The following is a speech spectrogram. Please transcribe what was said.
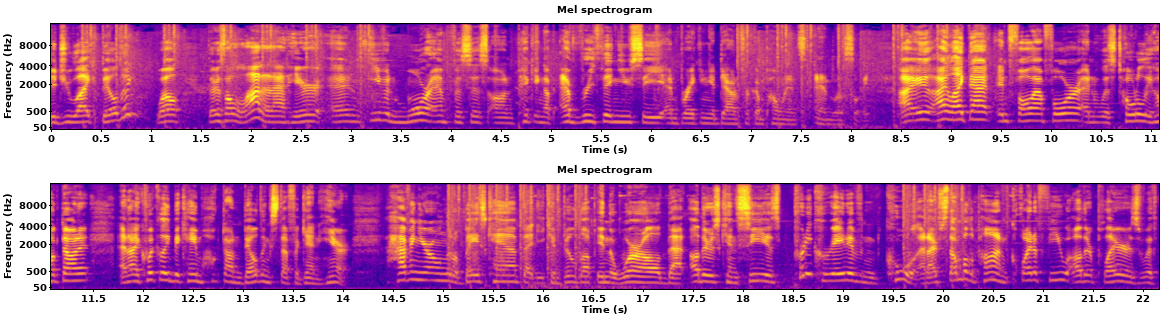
Did you like building? Well, there's a lot of that here, and even more emphasis on picking up everything you see and breaking it down for components endlessly. I, I like that in Fallout 4 and was totally hooked on it, and I quickly became hooked on building stuff again here. Having your own little base camp that you can build up in the world that others can see is pretty creative and cool, and I've stumbled upon quite a few other players with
